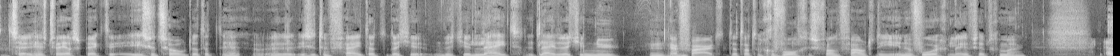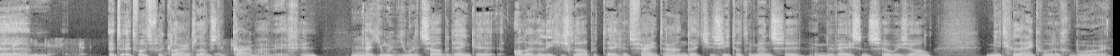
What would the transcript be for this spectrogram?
het heeft twee aspecten. Is het zo dat het, hè, is het een feit dat, dat, je, dat je lijdt, het lijden dat je nu mm -hmm. ervaart, dat dat een gevolg is van fouten die je in een vorige levens hebt gemaakt? Um, dus, het, het wordt verklaard langs de karma-weg, hè? Kijk, je moet, je moet het zo bedenken. Alle religies lopen tegen het feit aan dat je ziet dat de mensen en de wezens sowieso niet gelijk worden geboren.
